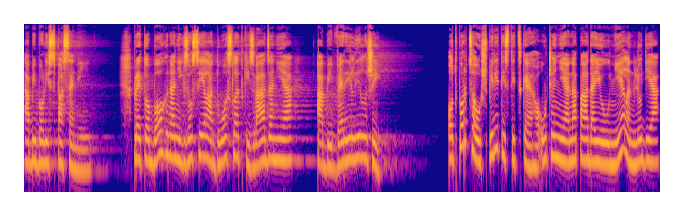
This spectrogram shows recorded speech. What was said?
aby boli spasení. Preto Boh na nich zosiela dôsledky zvádzania, aby verili lži. Odporcov špiritistického učenia napádajú nielen ľudia,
